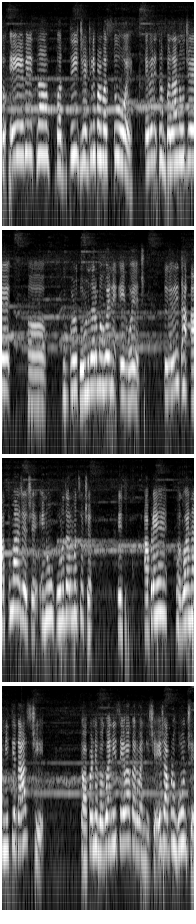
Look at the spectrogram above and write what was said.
તો એ એવી રીતના બધી જેટલી પણ વસ્તુ હોય, એવી રીતના બધાનું જે ગુણધર્મ હોય ને, એ હોય જ. એવી રીતે આત્મા જે છે, એનું ગુણધર્મ શું છે? કે આપણે ભગવાનના નિત્ય દાસ છીએ. તો આપણને ભગવાનની સેવા કરવાની છે, એ જ આપણું ગુણ છે.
